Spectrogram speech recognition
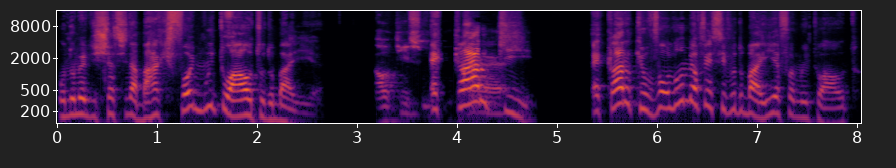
O número de chances na barra que foi muito alto do Bahia. Altíssimo. É claro é... que é claro que o volume ofensivo do Bahia foi muito alto.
